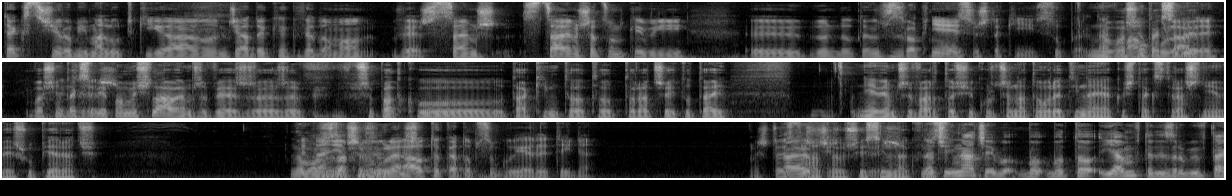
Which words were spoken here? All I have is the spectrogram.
tekst się robi malutki, a dziadek, jak wiadomo, wiesz, z całym, z całym szacunkiem i no, no, ten wzrok nie jest już taki super. No tak? właśnie tak okulary, sobie, właśnie tak wiesz. sobie pomyślałem, że wiesz, że, że w przypadku takim to, to, to raczej tutaj nie wiem, czy warto się kurczę na tą retinę jakoś tak strasznie, wiesz, upierać. no Pytanie, zawsze czy w ogóle wziąć- AutoCAD obsługuje retynę. Wiesz, to jest Ale- też, to już jest wiesz, inna kwestia. Znaczy inaczej, bo, bo, bo to ja bym wtedy zrobił w, ta,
